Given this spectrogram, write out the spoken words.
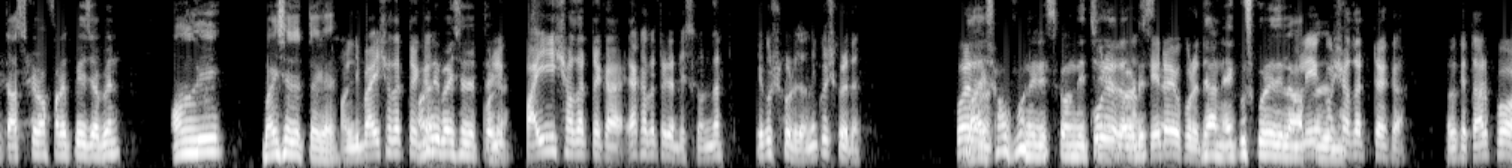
এটা আজকের অফারে পেয়ে যাবেন। অনলি বাইশ হাজার টাকায়। অনলি বাইশ হাজার টাকা। অনলি বাইশ হাজার টাকা বাইশ হাজার টাকা এক হাজার টাকা ডিসকাউন্ট দেন একুশ করে দেন একুশ করে দেন। করে দেন সব ফোনে ডিসকাউন্ট দিচ্ছি করে দেন এবারও সেটাও করে দেন। একুশ করে দিলাম একুশ। হাজার টাকা। ওকে তারপর?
